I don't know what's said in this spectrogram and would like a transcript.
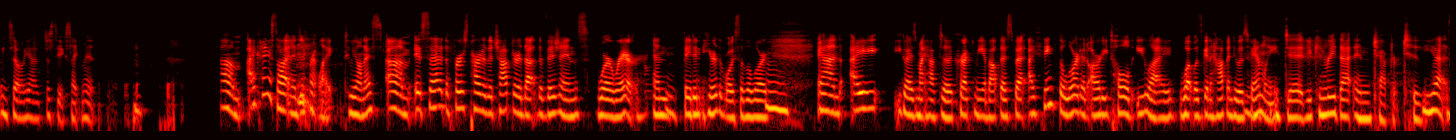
and so yeah, just the excitement. Um, I kind of saw it in a different light, to be honest. Um, it said at the first part of the chapter that the visions were rare and they didn't hear the voice of the Lord. And I, you guys might have to correct me about this, but I think the Lord had already told Eli what was going to happen to his family. Did you can read that in chapter two? Yes.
